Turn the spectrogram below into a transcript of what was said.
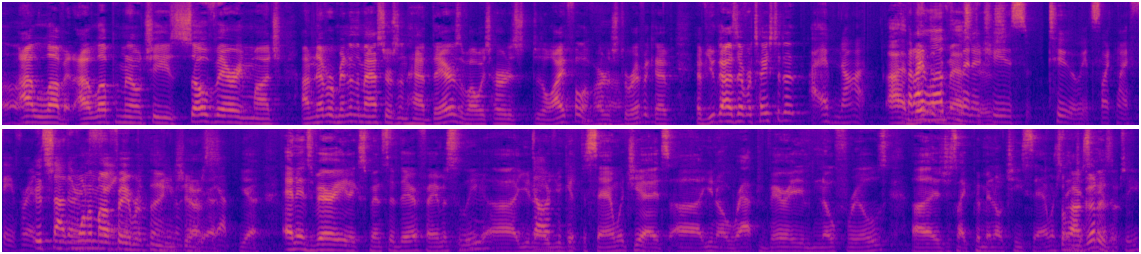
Oh. I love it. I love pimento cheese so very much. I've never been to the Masters and had theirs. I've always heard it's delightful. I've heard it's terrific. Have, have you guys ever tasted it? I have not. I have but been I to the love pimento cheese too. It's like my favorite. It's southern one of my favorite things, universe. yes. Yep. Yeah, and it's very inexpensive there. Famously, uh, you know, you $1.50. get the sandwich. Yeah, it's uh, you know wrapped very no frills. Uh, it's just like pimento cheese sandwich. So They how good is it to you.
